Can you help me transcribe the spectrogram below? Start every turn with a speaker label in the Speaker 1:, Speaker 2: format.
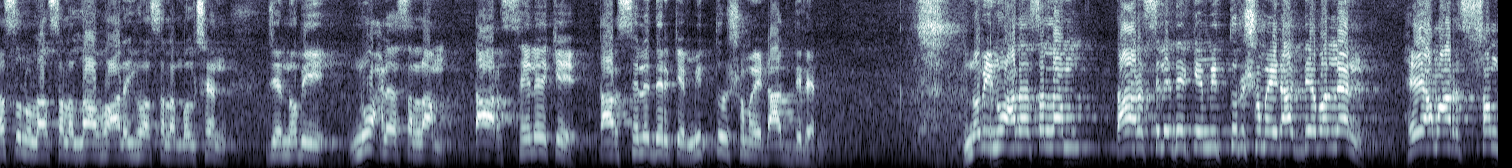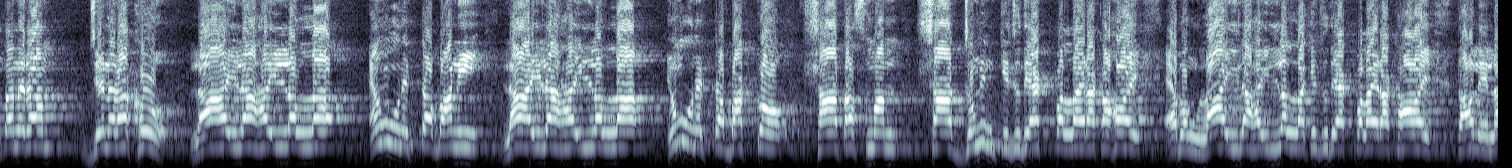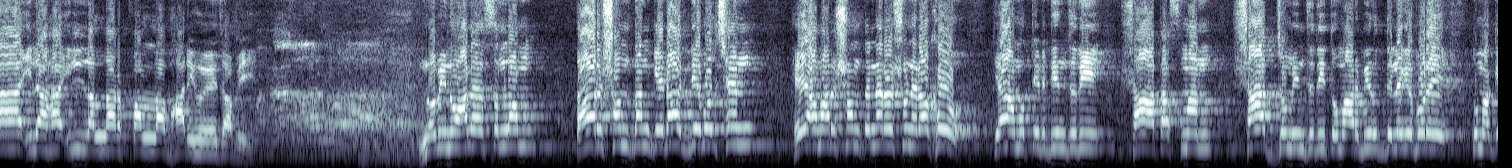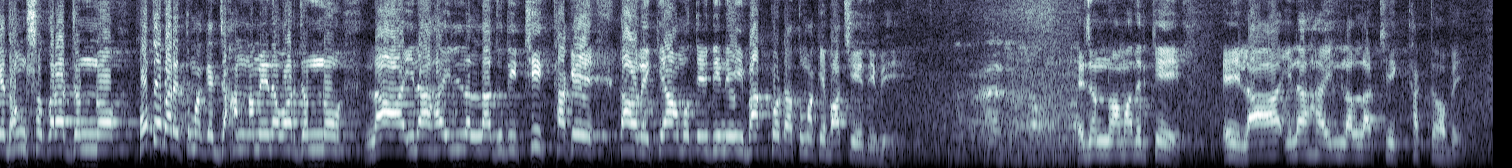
Speaker 1: রসুল্লাহ সাল্লাহ আলহিহাসাল্লাম বলছেন যে নবী নূ আলাইসাল্লাম তার ছেলেকে, তার ছেলেদেরকে মৃত্যুর সময় ডাক দিলেন। নবী নু আলাইসাল্লাম তার ছেলেদেরকে মৃত্যুর সময় ডাক দিয়ে বললেন, হে আমার সন্তানেরাম জেনে রাখো, লা ইলাহা ইল্লাল্লাহ এমন একটা বাণী, লা ইলাহা ইল্লাল্লাহ, এমন একটা বাক্য, সাত আসমান, সাত জমিনকে যদি এক পাল্লায় রাখা হয় এবং লা ইলাহা ইল্লাল্লাহকে যদি এক পাল্লায় রাখা হয়, তাহলে লা ইলাহা ইল্লাল্লাহর পাল্লা ভারী হয়ে যাবে। নবীন আলাইসাল্লাম তার সন্তানকে ডাক দিয়ে বলছেন, হে আমার সন্তানেরা, শুনে রাখো কেয়ামতের দিন যদি সাত আসমান, সাত জমিন যদি তোমার বিরুদ্ধে লেগে পড়ে, তোমাকে ধ্বংস করার জন্য, হতে পারে তোমাকে জাহান নামে নেওয়ার জন্য, লা ইলাহা ইল্লাল্লাহ যদি ঠিক থাকে, তাহলে কেয়ামতের দিন এই বাক্যটা তোমাকে বাঁচিয়ে দিবে। এজন্য আমাদেরকে এই লা ইলাহা ইল্লাল্লাহ ঠিক থাকতে হবে।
